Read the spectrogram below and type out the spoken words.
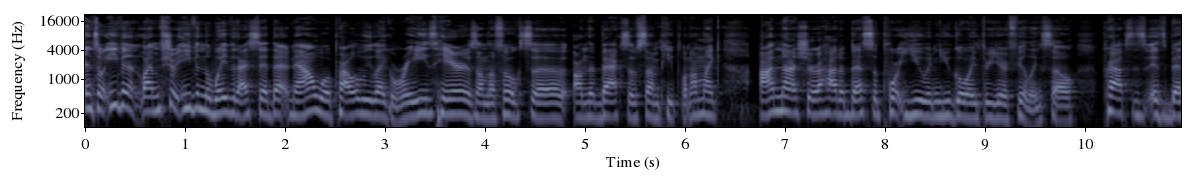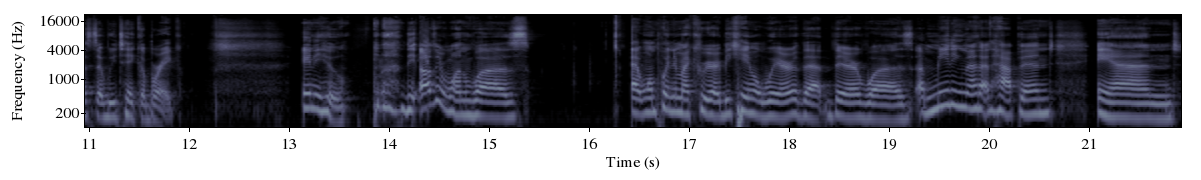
and so even I'm sure even the way that I said that now will probably like raise hairs on the folks uh, on the backs of some people. And I'm like, I'm not sure how to best support you and you going through your feelings. So perhaps it's, it's best that we take a break. Anywho, the other one was at one point in my career, I became aware that there was a meeting that had happened and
